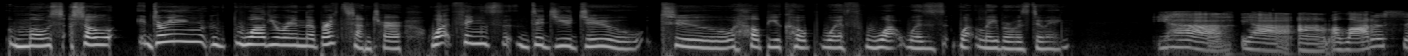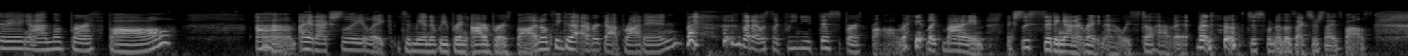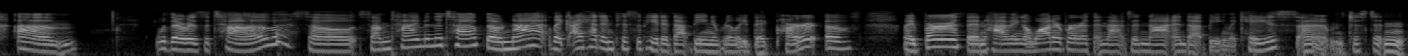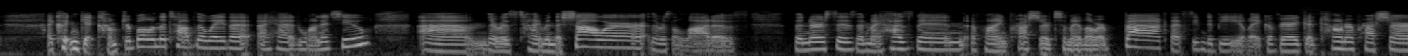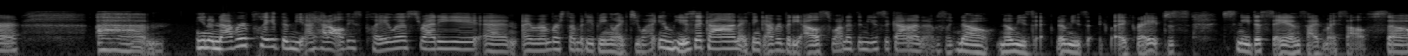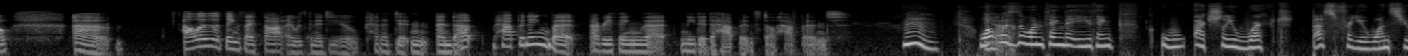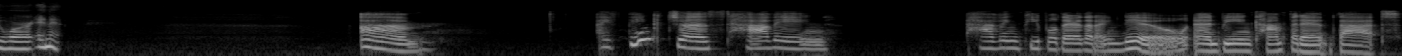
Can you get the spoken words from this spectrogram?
most so during while you were in the birth center, what things did you do to help you cope with what was what labor was doing? Yeah, yeah. Um, a lot of sitting on the birth ball. Um, I had actually like demanded we bring our birth ball. I don't think that ever got brought in, but but I was like, we need this birth ball, right? Like mine. I'm actually sitting on it right now. We still have it, but just one of those exercise balls. Um, there was a tub so sometime in the tub though not like i had anticipated that being a really big part of my birth and having a water birth and that did not end up being the case. Um, just didn't i couldn't get comfortable in the tub the way that i had wanted to. Um, there was time in the shower there was a lot of the nurses and my husband applying pressure to my lower back. That seemed to be like a very good counter pressure. Um, you know, never played the. I had all these playlists ready, and I remember somebody being like, "Do you want your music on?" I think everybody else wanted the music on. And I was like, "No, no music, no music." Like, right, just just need to stay inside myself. So, um, all of the things I thought I was going to do kind of didn't end up happening, but everything that needed to happen still happened. Hmm. What yeah. was the one thing that you think actually worked best for you once you were in it? Um, I think just having having people there that I knew and being confident that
